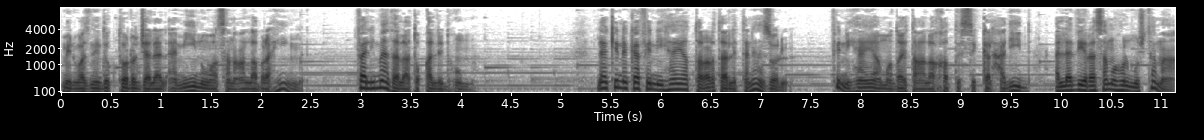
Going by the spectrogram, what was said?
من وزن دكتور جلال أمين وصنع الله إبراهيم. فلماذا لا تقلدهم؟ لكنك في النهاية اضطررت للتنازل. في النهاية مضيت على خط السكة الحديد الذي رسمه المجتمع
